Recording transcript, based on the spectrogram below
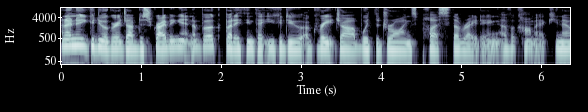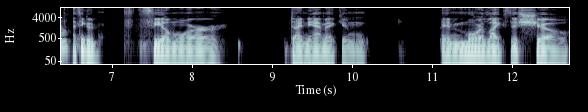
And I know you could do a great job describing it in a book, but I think that you could do a great job with the drawings plus the writing of a comic, you know? I think it would feel more dynamic and and more like the show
